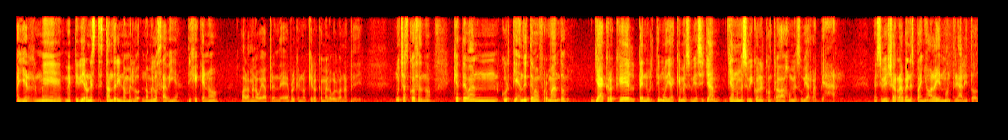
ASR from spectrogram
ayer me, me pidieron este estándar y no me, lo, no me lo sabía, dije que no ahora me lo voy a aprender porque no quiero que me lo vuelvan a pedir. Muchas cosas, ¿no? Que te van curtiendo y te van formando. Ya creo que el penúltimo día que me subí a ese jam, ya no me subí con el contrabajo, me subí a rapear. Me subí a echar rap en español ahí en Montreal y todo.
